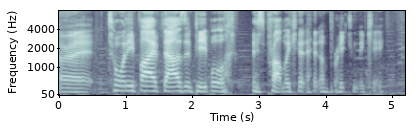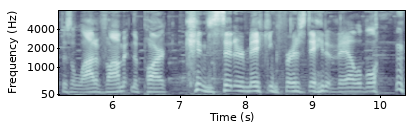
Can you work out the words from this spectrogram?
All right. 25,000 people is probably gonna end up breaking the game. There's a lot of vomit in the park. Consider making first aid available.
